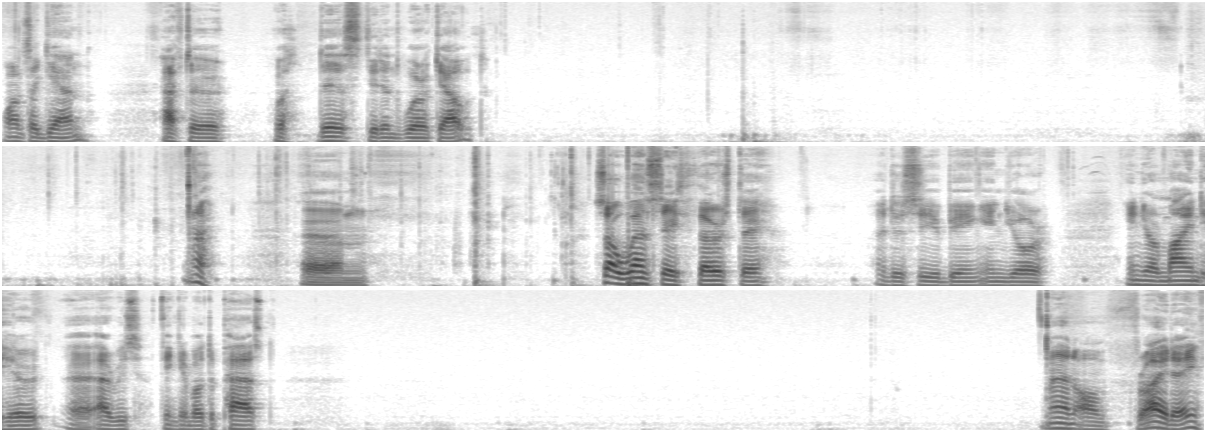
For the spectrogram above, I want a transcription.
once again after well this didn't work out. Ah, um, so Wednesday, Thursday, I do see you being in your in your mind here, uh, Aries, thinking about the past. And on Friday,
